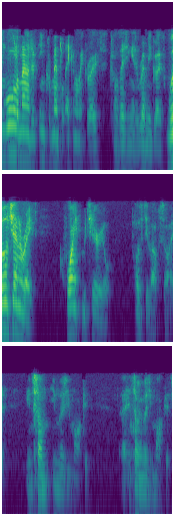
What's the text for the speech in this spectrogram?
small amount of incremental economic growth translating into revenue growth will generate quite material positive upside in some emerging market, uh, in some emerging markets.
